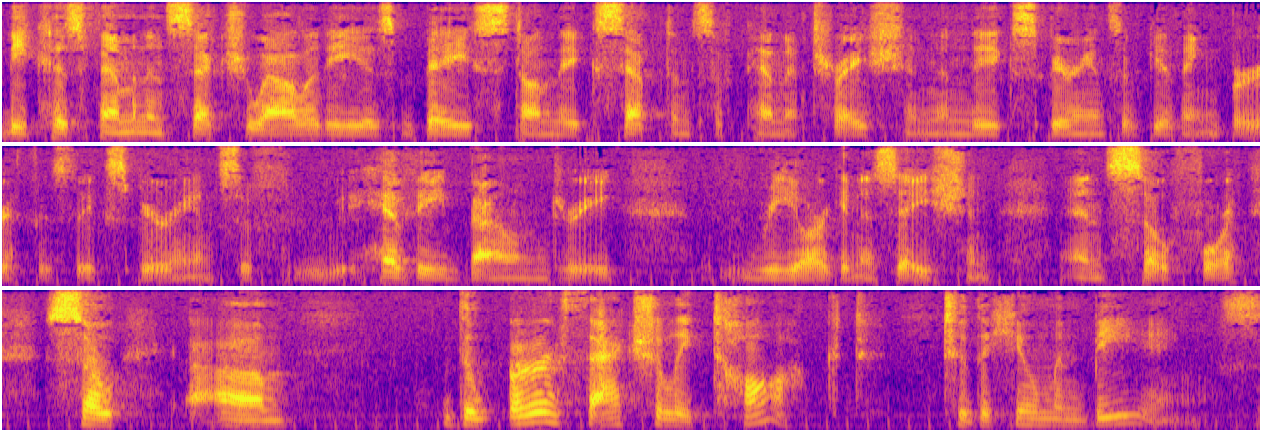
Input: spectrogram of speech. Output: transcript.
because feminine sexuality is based on the acceptance of penetration and the experience of giving birth is the experience of heavy boundary reorganization and so forth. So um, the earth actually talked to the human beings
